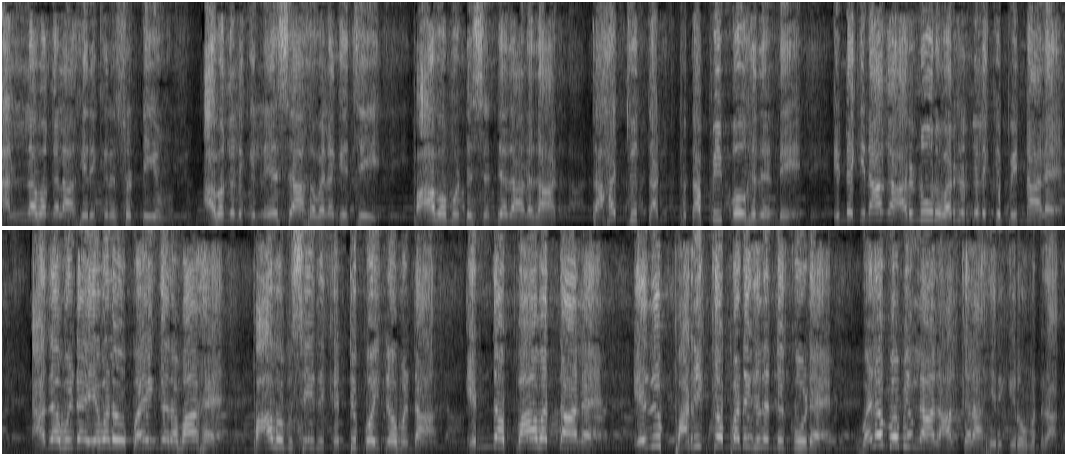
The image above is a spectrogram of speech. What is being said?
நல்லவங்களாக இருக்கிற சொட்டியும் அவங்களுக்கு லேசாக விளங்கிச்சு. பாவம் ஒன்று செஞ்சதாலதான் தகஜு தப்பி போகுது இன்னைக்கு நாங்க அறுநூறு வருடங்களுக்கு பின்னால அதை விட எவ்வளவு பயங்கரமாக பாவம் செய்து கெட்டு போயிட்டோம் என்றா எந்த பாவத்தால எது பறிக்கப்படுகிறது என்று கூட விளம்பம் இல்லாத ஆட்களாக இருக்கிறோம் என்றாங்க.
